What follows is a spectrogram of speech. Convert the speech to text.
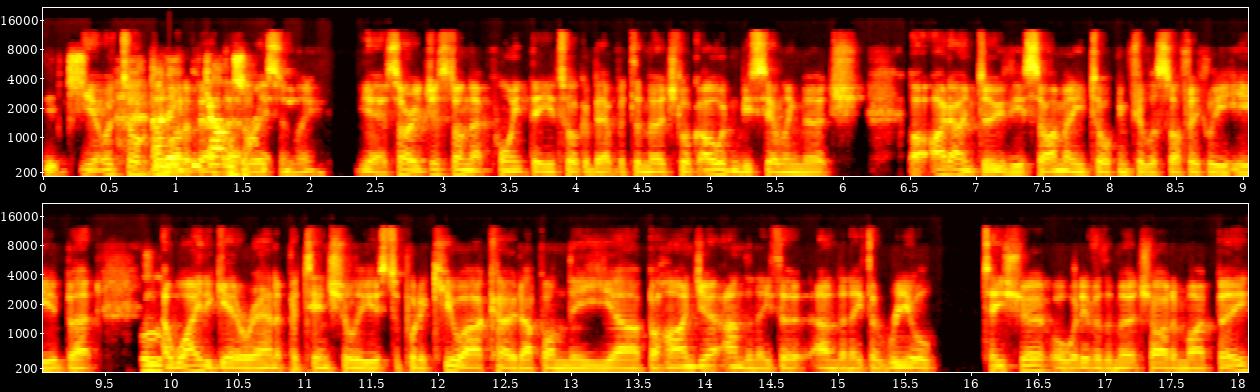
It's, Yeah, we've talked a lot about that recently. Yeah, sorry, just on that point that you talk about with the merch. Look, I wouldn't be selling merch. I don't do this, so I'm only talking philosophically here. But Mm. a way to get around it potentially is to put a QR code up on the uh, behind you, underneath a underneath a real T-shirt or whatever the merch item might be.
